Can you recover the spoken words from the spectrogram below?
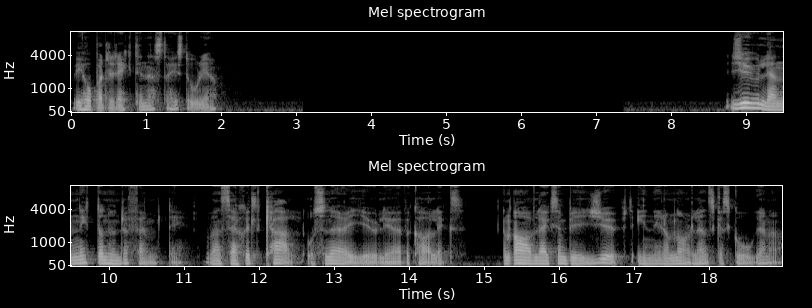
Vi hoppar direkt till nästa historia. Julen 1950 var en särskilt kall och snöig jul i Överkalix. En avlägsen by djupt inne i de norrländska skogarna.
